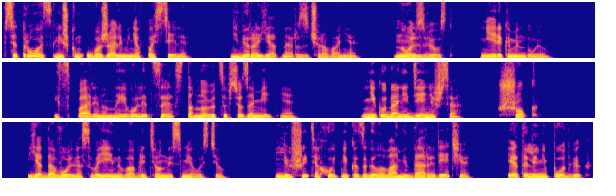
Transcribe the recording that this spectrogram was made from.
все трое слишком уважали меня в постели. Невероятное разочарование. Ноль звезд. Не рекомендую. Испарина на его лице становится все заметнее. Никуда не денешься. Шок. Я довольна своей новообретенной смелостью. Лишить охотника за головами дара речи — это ли не подвиг?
